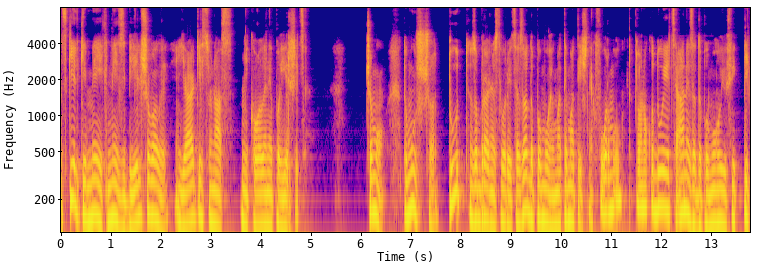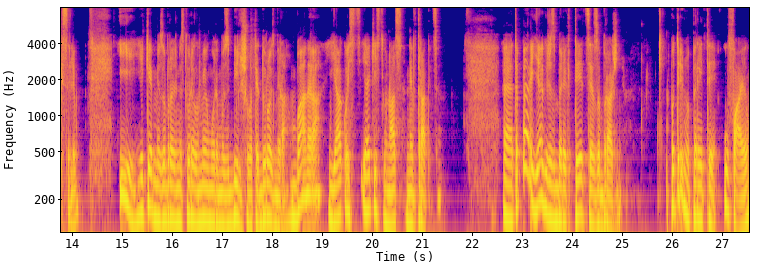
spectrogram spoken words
Скільки ми їх не збільшували, якість у нас ніколи не погіршиться. Чому? Тому що тут зображення створюється за допомогою математичних формул, тобто воно кодується, а не за допомогою пікселів. І яке б ми зображення створили, ми можемо збільшувати до розміра банера, якість, якість у нас не втратиться. Е, Тепер як же зберегти це зображення? Потрібно перейти у файл,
